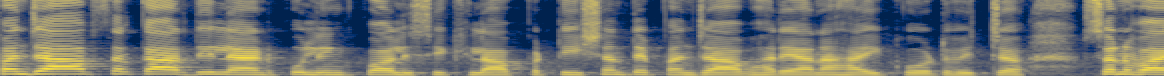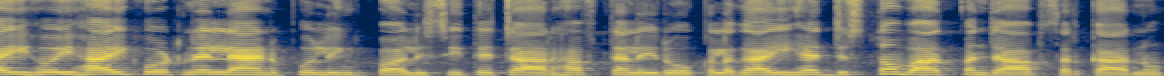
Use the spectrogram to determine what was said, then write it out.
ਪੰਜਾਬ ਸਰਕਾਰ ਦੀ ਲੈਂਡ ਪੂਲਿੰਗ ਪਾਲਿਸੀ ਖਿਲਾਫ ਪਟੀਸ਼ਨ ਤੇ ਪੰਜਾਬ ਹਰਿਆਣਾ ਹਾਈ ਕੋਰਟ ਵਿੱਚ ਸੁਣਵਾਈ ਹੋਈ। ਹਾਈ ਕੋਰਟ ਨੇ ਲੈਂਡ ਪੂਲਿੰਗ ਪਾਲਿਸੀ ਤੇ 4 ਹਫ਼ਤਿਆਂ ਲਈ ਰੋਕ ਲਗਾਈ ਹੈ, ਜਿਸ ਤੋਂ ਬਾਅਦ ਪੰਜਾਬ ਸਰਕਾਰ ਨੂੰ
